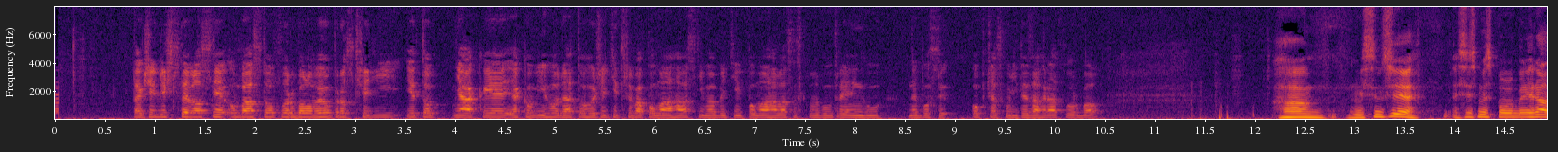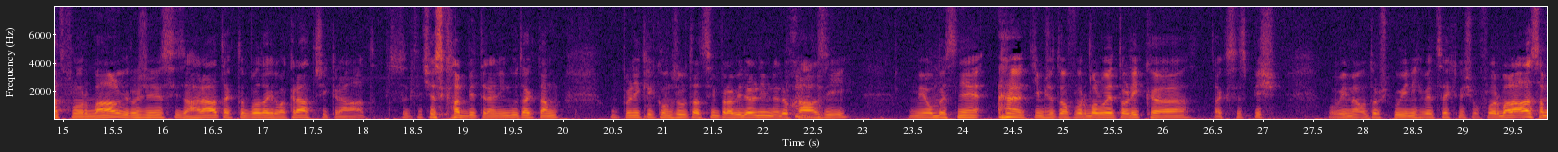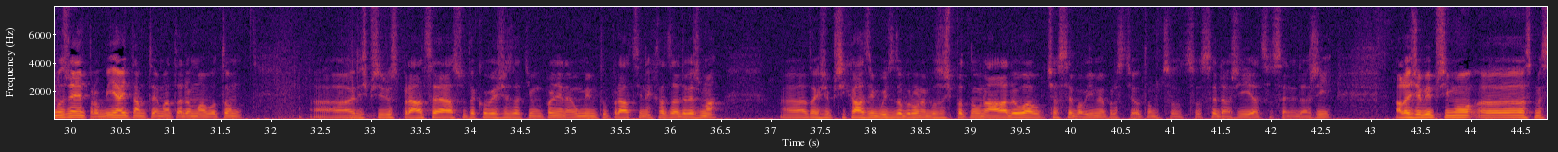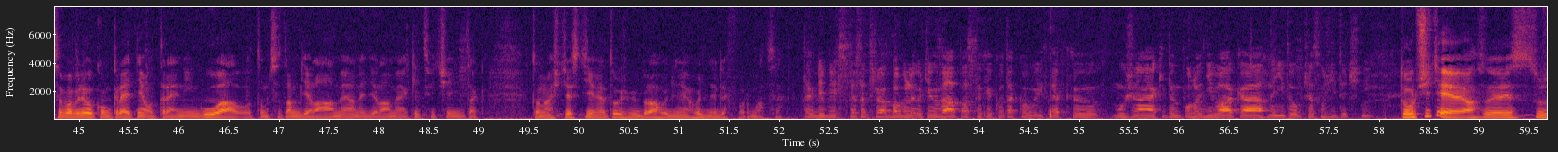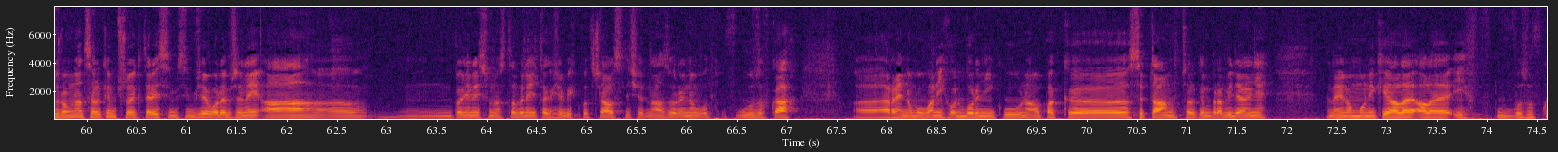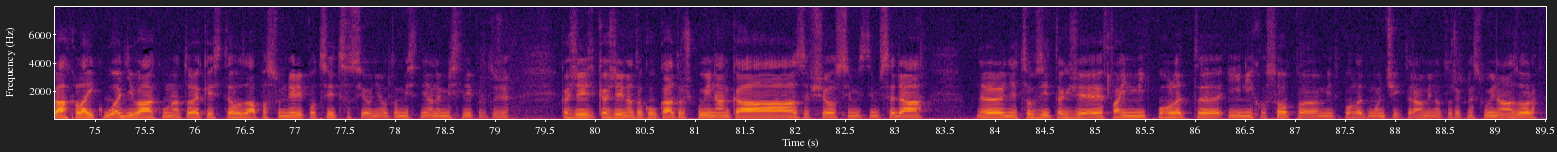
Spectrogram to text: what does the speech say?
Takže když jste vlastně oba z toho fotbalového prostředí, je to nějaké jako výhoda toho, že ti třeba pomáhá s tím, aby ti pomáhala se skladbou tréninku, nebo si občas chodíte zahrát fotbal? Myslím si, že jestli jsme spolu byli hrát florbal, vyloženě si zahrát, tak to bylo tak dvakrát, třikrát. Co se týče skladby tréninku, tak tam úplně ke konzultacím pravidelným nedochází. My obecně tím, že toho florbalu je tolik, eh, tak se spíš povíme o trošku jiných věcech než o florbale, ale samozřejmě probíhají tam témata doma o tom, když přijdu z práce, já jsem takový, že zatím úplně neumím tu práci nechat za dveřma, takže přicházím buď s dobrou nebo se špatnou náladou a občas se bavíme prostě o tom, co, co se daří a co se nedaří. Ale že by přímo uh, jsme se bavili o konkrétně o tréninku a o tom, co tam děláme a neděláme, jaký cvičení, tak to naštěstí ne, to už by byla hodně, hodně deformace. Tak kdybyste se třeba bavili o těch zápasech jako takových, tak uh, možná nějaký ten pohled diváka, není to občas užitečný? To určitě je. Já jsem zrovna celkem člověk, který si myslím, že je otevřený a uh, úplně nejsou nastavený tak, že bych potřeboval slyšet názor jenom od, v úvozovkách uh, renomovaných odborníků. Naopak uh, se ptám celkem pravidelně, nejenom Moniky, ale, ale i v vozovkách lajků a diváků na to, jaký z toho zápasu měli pocit, co si oni o tom myslí a nemyslí, protože každý, každý na to kouká trošku jinak a ze všeho si myslím se dá e, něco vzít, takže je fajn mít pohled e, jiných osob, e, mít pohled Monči, která mi na to řekne svůj názor.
